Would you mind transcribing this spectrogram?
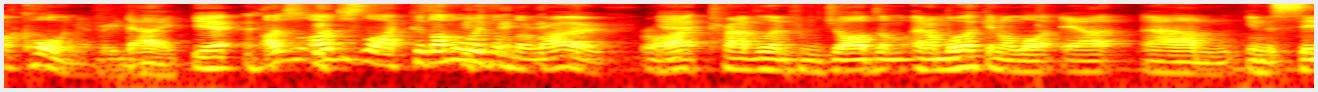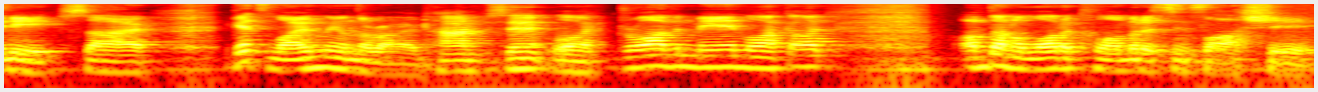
I call him every day. Yeah. I just, I just like because I'm always on the road, right, Yeah. traveling from jobs, I'm, and I'm working a lot out um, in the city, so it gets lonely on the road. Hundred percent. Like driving, man. Like I, I've done a lot of kilometers since last year,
